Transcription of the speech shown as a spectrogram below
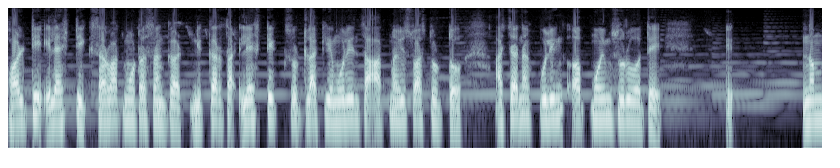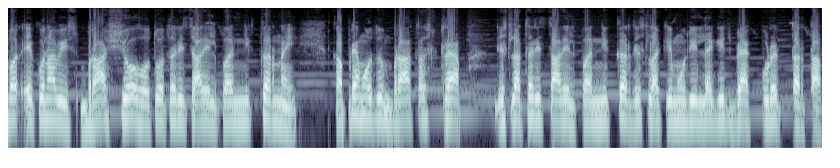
फॉल्टी इलॅस्टिक सर्वात मोठं संकट. निक्करचा इलॅस्टिक सुटला की मुलींचा आत्मविश्वास तुटतो. अचानक पुलिंग अप मोहीम सुरू होते. नंबर एकोणावीस. ब्रा शो होतो तरी चालेल पण निक्कर नाही. कपड्यामधून ब्राचा स्ट्रॅप दिसला तरी चालेल पण निक्कर दिसला की मुली लगेच बॅग पुढे तरतात.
